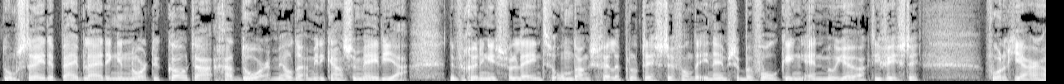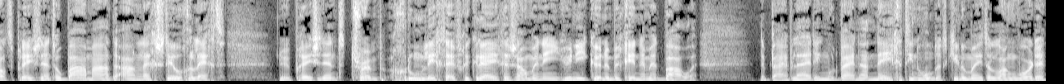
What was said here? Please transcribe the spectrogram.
De omstreden pijpleiding in Noord-Dakota gaat door, melden Amerikaanse media. De vergunning is verleend, ondanks felle protesten van de inheemse bevolking en milieuactivisten. Vorig jaar had president Obama de aanleg stilgelegd. Nu president Trump groen licht heeft gekregen, zou men in juni kunnen beginnen met bouwen. De pijpleiding moet bijna 1900 kilometer lang worden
